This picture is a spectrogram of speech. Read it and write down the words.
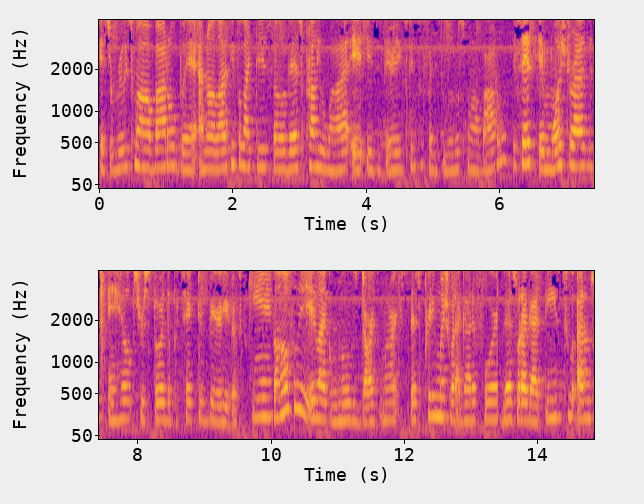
It's a really small bottle, but I know a lot of people like this. So that's probably why it is very expensive for this little small bottle. It says it moisturizes and helps restore the protective barrier of skin. So hopefully it like removes dark marks. That's pretty much what I got it for. That's what I got these two items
